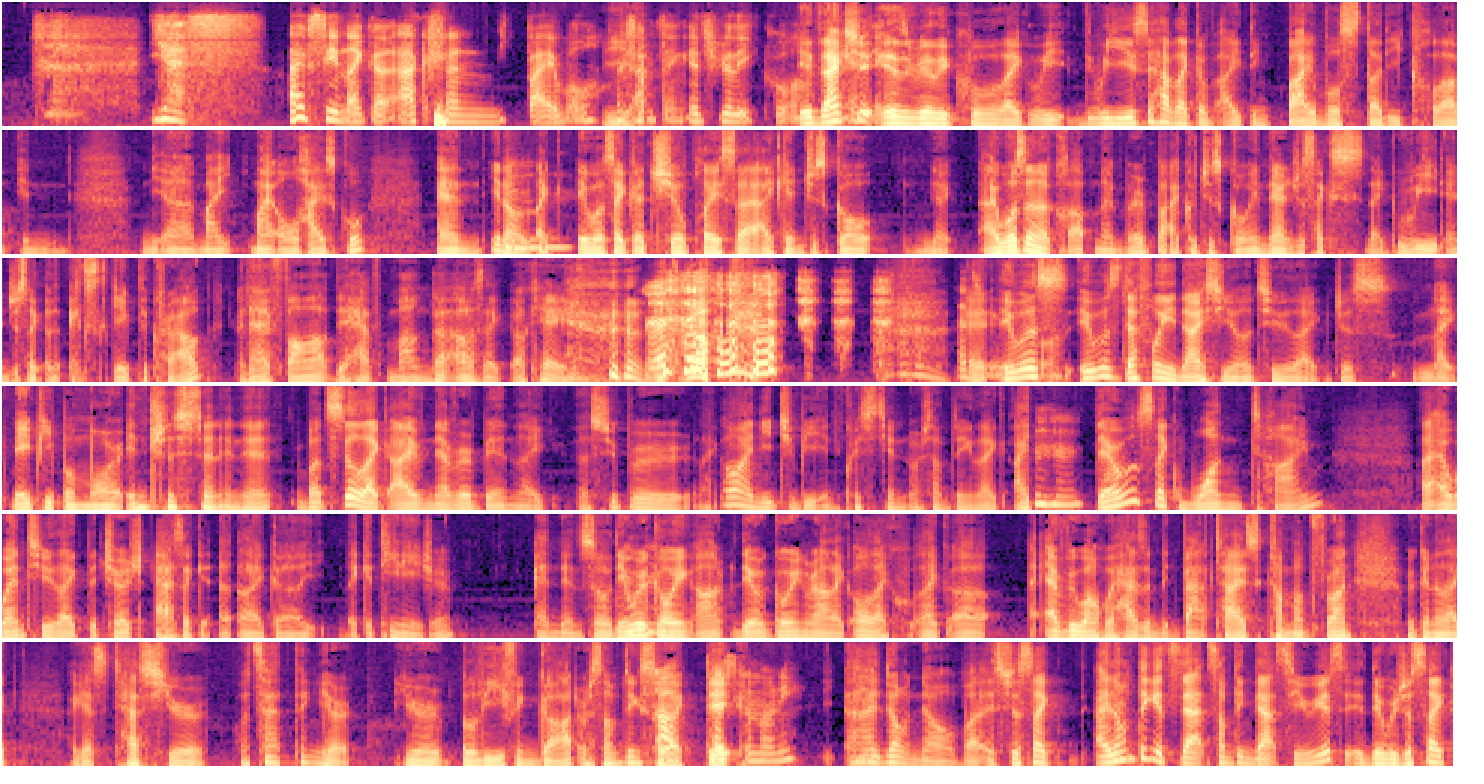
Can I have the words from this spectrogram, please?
Yes. I've seen like an action Bible or Yeah. something. It's really cool. It actually is really cool. Like we we used to have like a I think Bible study club in uh, my my old high school, and you know like Mm. it was like a chill place that I can just go. Like I wasn't a club member, but I could just go in there and just like like read and just like escape the crowd. And I found out they have manga. I was like, okay, let's go. Really it was it was definitely nice, you know, to like just like make people more interested in it. But still, like I've never been like a super like oh I need to be in Christian or something. Like I Mhm. there was like one time I went to like the church as like a, like a like a teenager, and then so they were Mhm. going on they were going around like oh like like uh everyone who hasn't been baptized come up front. We're gonna like I guess test your what's that thing your your belief in God or something. So oh, like they testimony. I don't know, but it's just like I don't think it's that something that serious. They were just like,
